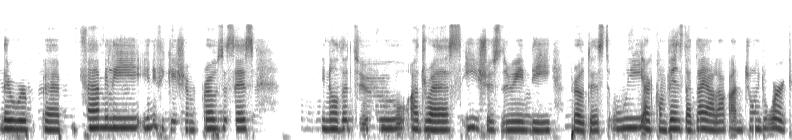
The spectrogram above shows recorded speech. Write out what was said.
there were uh, family unification processes in order to address issues during the protest. We are convinced that dialogue and joint work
